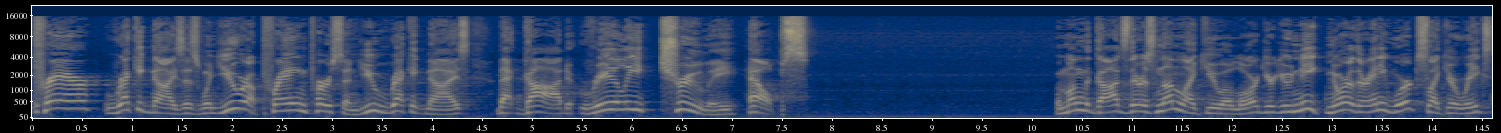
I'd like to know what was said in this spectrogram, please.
Prayer recognizes when you are a praying person, you recognize that God really, truly helps. Among the gods, there is none like you, O Lord. You're unique, nor are there any works like your weeks.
